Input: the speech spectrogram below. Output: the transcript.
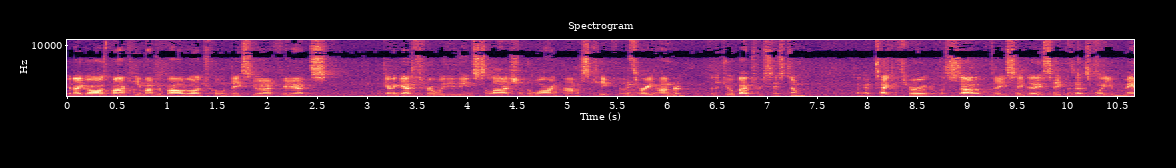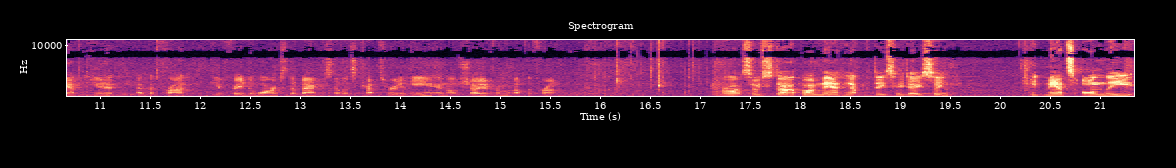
G'day guys, Mark here, Boulder Electrical and DC Auto Fit Outs. We're going to go through with you the installation of the wiring harness kit for the 300 for the dual battery system. So I'm going to take you through, let's start at the DC-DC because that's where you mount the unit at the front, you feed the wire into the back. So let's cut through to here and I'll show you from up the front. Alright, so we start by mounting up the DC-DC. It mounts on the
